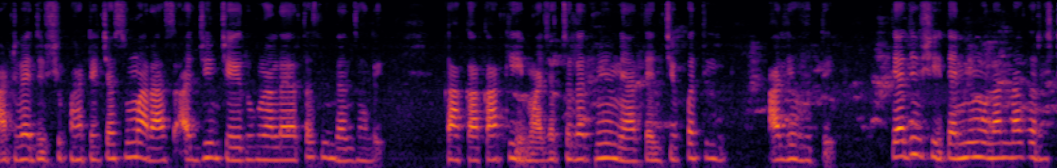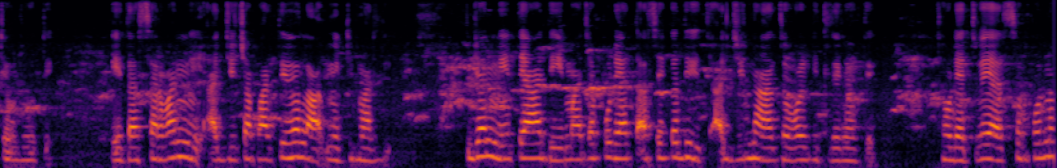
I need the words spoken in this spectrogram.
आठव्या दिवशी पहाटेच्या सुमारास आजींचे रुग्णालयातच निधन झाले. काका काकी, माझ्या चुलत मेव्हण्या, त्यांचे पती आले होते. त्या दिवशी त्यांनी मुलांना घरीच ठेवले होते. येताच सर्वांनी आजीच्या पार्थिवाला मिठी मारली. ज्यांनी त्याआधी माझ्या पुढ्यात असे कधीच आजींना जवळ घेतले नव्हते. थोड्याच वेळात संपूर्ण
